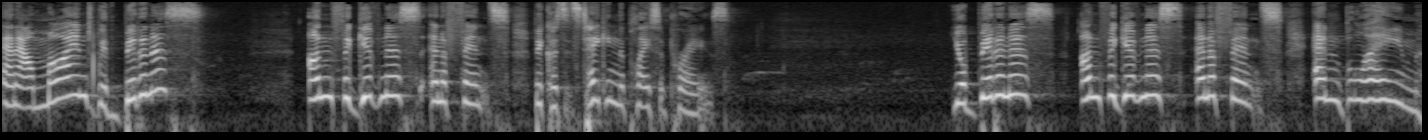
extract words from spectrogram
and our mind with bitterness, unforgiveness, and offense because it's taking the place of praise. Your bitterness, unforgiveness and offense and blame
